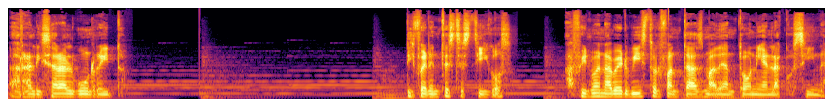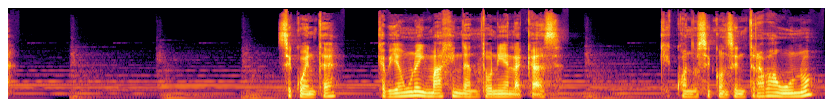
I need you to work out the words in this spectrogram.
a realizar algún rito. Diferentes testigos afirman haber visto el fantasma de Antonia en la cocina. Se cuenta que había una imagen de Antonia en la casa, que cuando se concentraba uno,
